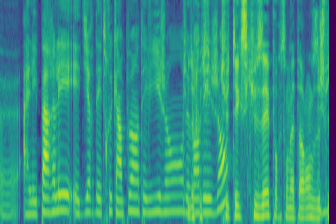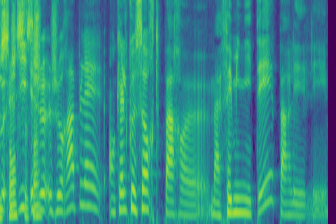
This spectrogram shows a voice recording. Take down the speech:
euh, aller parler et dire des trucs un peu intelligents Tu devant des tu- gens, Tu t'excusais pour ton apparence de je, puissance, je dis- c'est ça je, je rappelais en quelque sorte par euh, ma féminité, par les, les,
